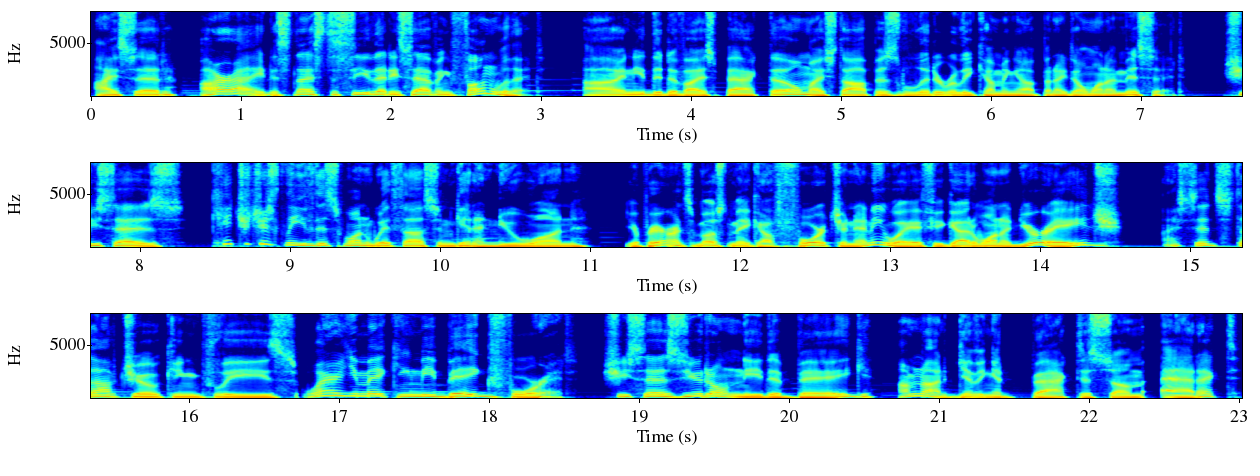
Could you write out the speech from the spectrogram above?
I said, Alright, it's nice to see that he's having fun with it. I need the device back though, my stop is literally coming up and I don't want to miss it. She says, Can't you just leave this one with us and get a new one? Your parents must make a fortune anyway if you got one at your age. I said, Stop joking, please. Why are you making me beg for it? She says, You don't need to beg. I'm not giving it back to some addict.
